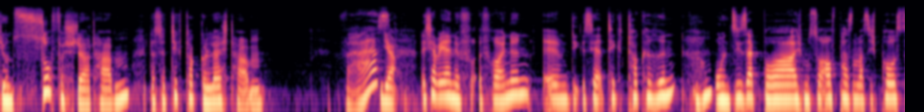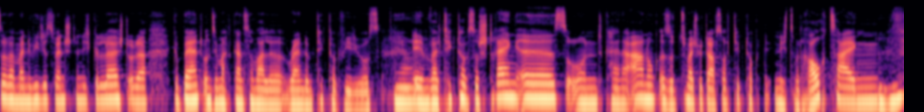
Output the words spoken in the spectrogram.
die uns so verstört haben, dass wir TikTok gelöscht haben. Was? Ja. Ich habe ja eine Freundin, ähm, die ist ja TikTokerin Mhm. und sie sagt, boah, ich muss so aufpassen, was ich poste, weil meine Videos werden ständig gelöscht oder gebannt und sie macht ganz normale random TikTok-Videos, Ja. ähm, weil TikTok so streng ist und keine Ahnung, also zum Beispiel darfst du auf TikTok nichts mit Rauch zeigen, Mhm.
